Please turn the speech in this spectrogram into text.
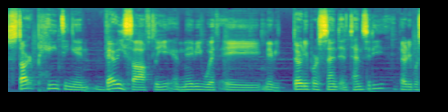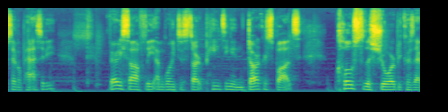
start painting in very softly and maybe with a maybe 30% intensity, 30% opacity. Very softly, I'm going to start painting in darker spots close to the shore because I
